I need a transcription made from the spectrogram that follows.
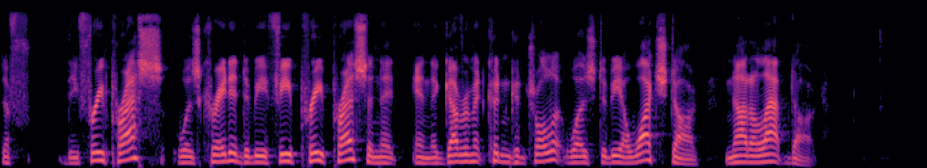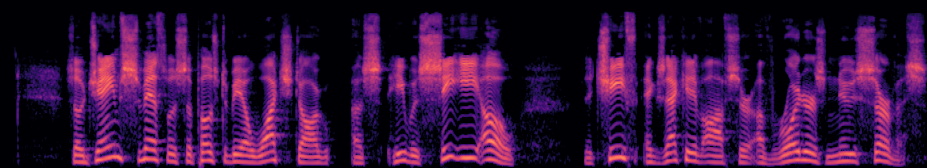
the, the free press was created to be free press and, and the government couldn't control it was to be a watchdog, not a lapdog. So James Smith was supposed to be a watchdog. He was CEO the chief executive officer of Reuters News Service.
